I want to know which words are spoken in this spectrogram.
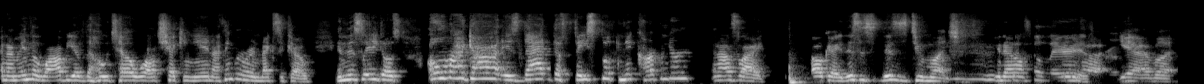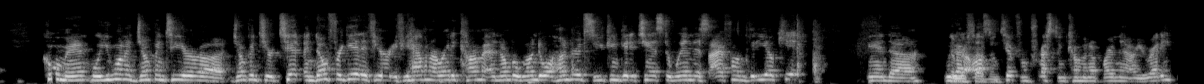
and I'm in the lobby of the hotel. We're all checking in. I think we were in Mexico, and this lady goes, "Oh my God, is that the Facebook Nick Carpenter?" And I was like, "Okay, this is this is too much," you know? That's hilarious. And, uh, yeah, but cool, man. Well, you want to jump into your uh, jump into your tip, and don't forget if you're if you haven't already, comment at number one to 100 so you can get a chance to win this iPhone video kit. And uh, we Number got an awesome tip from Preston coming up right now. You ready?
